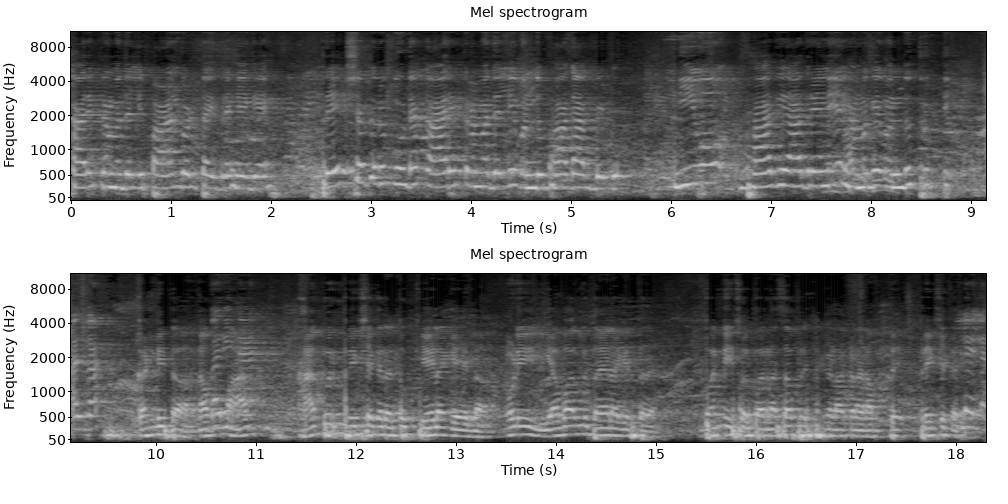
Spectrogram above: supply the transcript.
ಕಾರ್ಯಕ್ರಮದಲ್ಲಿ ಪಾಲ್ಗೊಳ್ತಾ ಇದ್ರೆ ಹೇಗೆ? ಪ್ರೇಕ್ಷಕರು ಕೂಡ ಕಾರ್ಯಕ್ರಮದಲ್ಲಿ ಒಂದು ಭಾಗ ಆಗ್ಬೇಕು. ನೀವು ಭಾಗಿಯಾದ್ರೇನೆ ನಮಗೆ ಒಂದು ತೃಪ್ತಿ ಅಲ್ವಾ? ಖಂಡಿತ. ನಮ್ಮ ಬರೀ ಹ್ಯಾಂಬರ್ಗ್ ಪ್ರೇಕ್ಷಕರಂತೂ ಕೇಳಂಗೇ ಇಲ್ಲ. ನೋಡಿ ಯಾವಾಗ್ಲೂ ತಯಾರಾಗಿರ್ತಾರೆ. ಬನ್ನಿ ಸ್ವಲ್ಪ ರಸ ಪ್ರಶ್ನೆಗಳು ಹಾಕೋಣ ನಮ್ಮ ಪ್ರೇಕ್ಷಕರು ಇಲ್ಲ ಇಲ್ಲ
